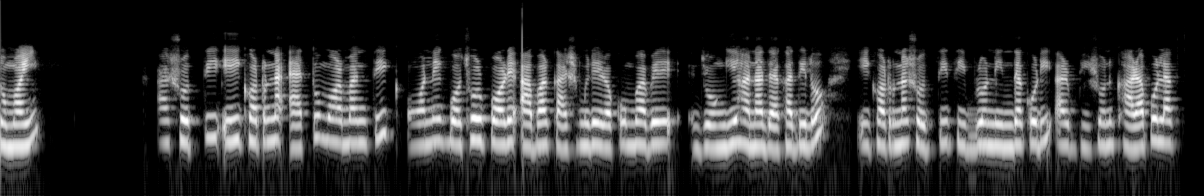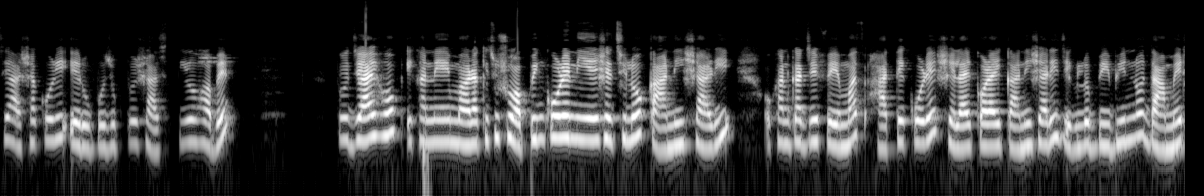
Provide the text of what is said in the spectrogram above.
সময়ই। আর সত্যি এই ঘটনা এত মর্মান্তিক, অনেক বছর পরে আবার কাশ্মীরে এরকমভাবে জঙ্গি হানা দেখা দিল। এই ঘটনা সত্যি তীব্র নিন্দা করি আর ভীষণ খারাপও লাগছে। আশা করি এর উপযুক্ত শাস্তিও হবে। তো যাই হোক, এখানে মারা কিছু শপিং করে নিয়ে এসেছিল কানি শাড়ি। ওখানকার যে ফেমাস হাতে করে সেলাই করাই কানি শাড়ি, যেগুলো বিভিন্ন দামের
